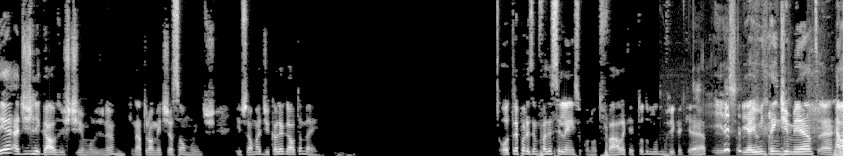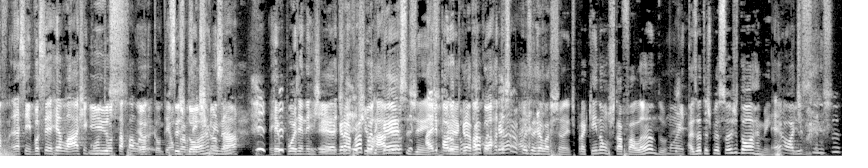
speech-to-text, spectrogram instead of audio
Aprender a desligar os estímulos, né? Que naturalmente já são muitos. Isso é uma dica legal também. Outra é, por exemplo, fazer silêncio quando o outro fala, que aí todo mundo fica quieto. Isso. E aí o entendimento. É. É uma- assim, você relaxa enquanto Isso. o outro tá falando, É, que é o tempo vocês pra você dormem, descansar, repor energia. É, tipo, gravar podcast, rápido. gente. Aí ele parou é, tudo, gravar tu acorda. podcast é uma coisa relaxante. Pra quem não está falando, Muito. as outras pessoas dormem. É ótimo. Isso, isso,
